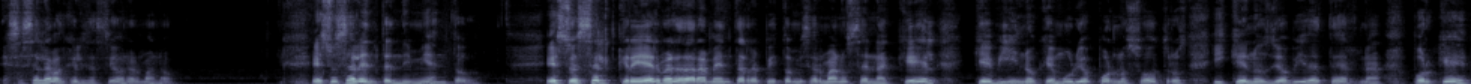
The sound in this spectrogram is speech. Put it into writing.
Esa es la evangelización, hermano. Eso es el entendimiento. Eso es el creer verdaderamente, repito mis hermanos, en aquel que vino, que murió por nosotros y que nos dio vida eterna. ¿Por qué?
